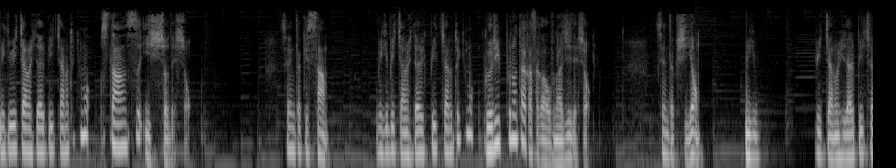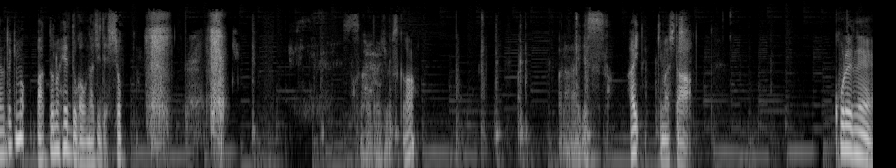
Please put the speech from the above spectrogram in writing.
右ピッチャーの左ピッチャーの時もスタンス一緒でしょう。選択肢3、右ピッチャーの左ピッチャーの時もグリップの高さが同じでしょう。選択肢4、右ピッチャーの左ピッチャーの時もバットのヘッドが同じでしょ。さあ、大丈夫ですか？わからないです。はい、来ました。これね、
